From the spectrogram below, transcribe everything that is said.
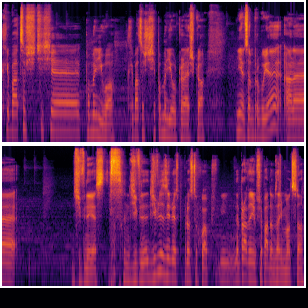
Chyba coś ci się pomyliło. Chyba coś ci się pomyliło, koleżko. Nie wiem, co on próbuje, ale... Dziwny jest. dziwny, dziwny jest po prostu chłop. Naprawdę nie przepadam za nim mocno.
